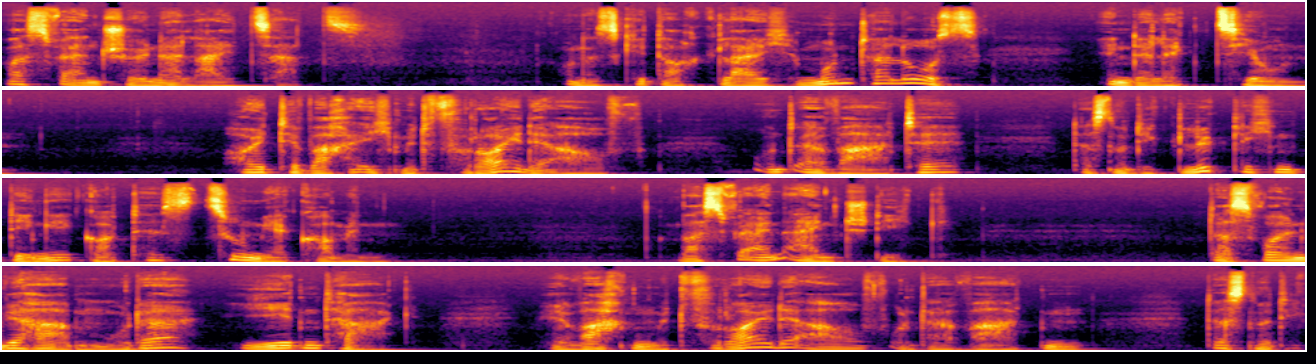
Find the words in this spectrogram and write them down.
Was für ein schöner Leitsatz. Und es geht auch gleich munter los in der Lektion. Heute wache ich mit Freude auf und erwarte, dass nur die glücklichen Dinge Gottes zu mir kommen. Was für ein Einstieg. Das wollen wir haben, oder? Jeden Tag. Wir wachen mit Freude auf und erwarten, dass nur die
